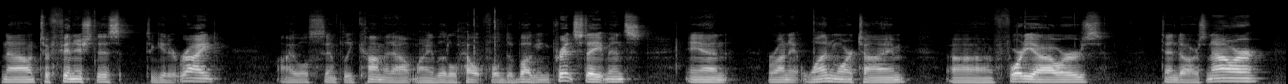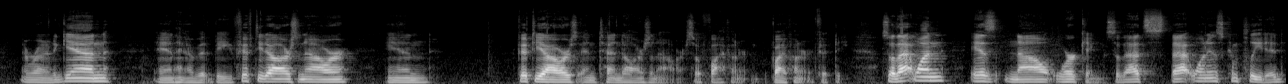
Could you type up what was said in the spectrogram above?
now to finish this, to get it right, I will simply comment out my little helpful debugging print statements and run it one more time, uh, 40 hours, $10 an hour, and run it again and have it be $50 an hour and 50 hours and $10 an hour, so 500, 550. So that one is now working. So that's that one is completed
